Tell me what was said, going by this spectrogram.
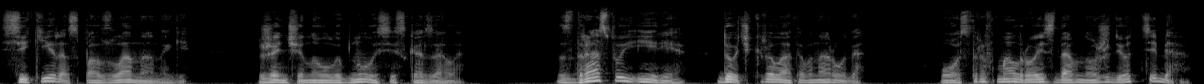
Секира сползла на ноги. Женщина улыбнулась и сказала. «Здравствуй, Ирия, дочь крылатого народа. Остров Малройс давно ждет тебя».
